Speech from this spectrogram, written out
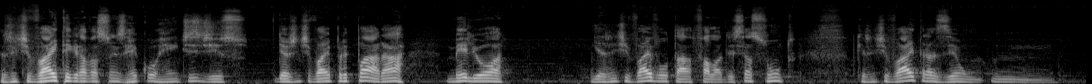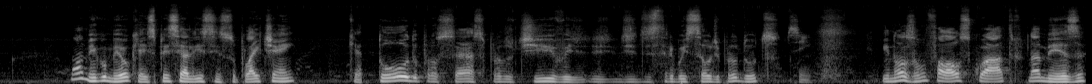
A gente vai ter gravações recorrentes disso e a gente vai preparar melhor e a gente vai voltar a falar desse assunto, porque a gente vai trazer um, um, um amigo meu que é especialista em supply chain, que é todo o processo produtivo e de, de distribuição de produtos. Sim. E nós vamos falar os quatro na mesa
